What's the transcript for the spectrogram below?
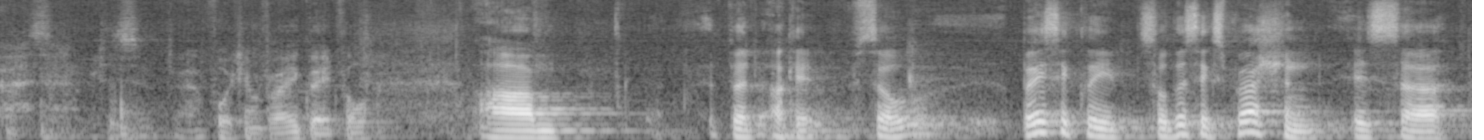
which is unfortunately, I'm very grateful. Um, but okay, so basically, so this expression is, uh,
